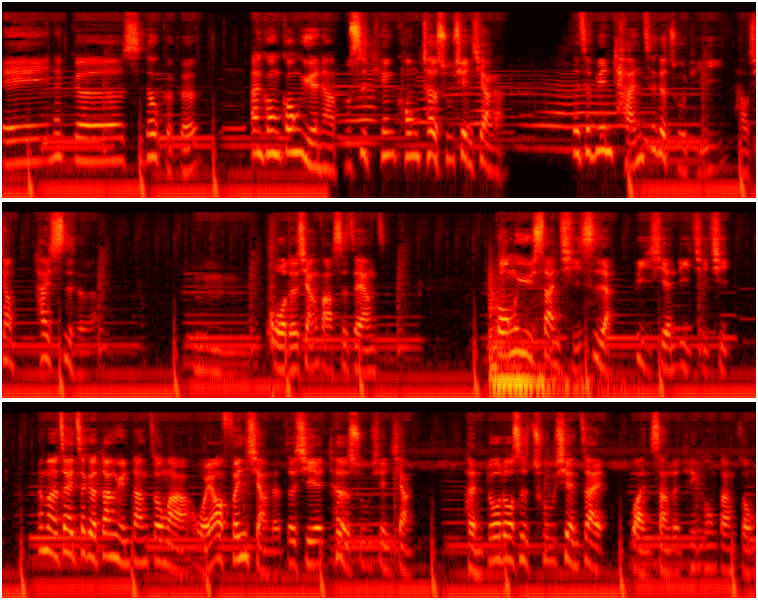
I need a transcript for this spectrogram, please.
诶，那个石头哥哥，暗空公园啊，不是天空特殊现象啊。在这边谈这个主题好像不太适合啊。嗯，我的想法是这样子：工欲善其事啊，必先利其器。那么在这个单元当中啊，我要分享的这些特殊现象，很多都是出现在晚上的天空当中。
